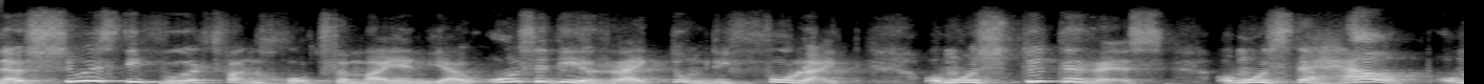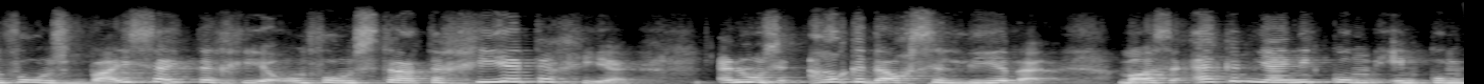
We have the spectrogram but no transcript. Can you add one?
Nou so is die woord van God vir my en jou. Ons het die rykdom, die volheid om ons toe te rus, om ons te help, om vir ons wysheid te gee, om vir ons strategieë te gee in ons elke dag se lewe. Maar as ek en jy nie kom en kom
